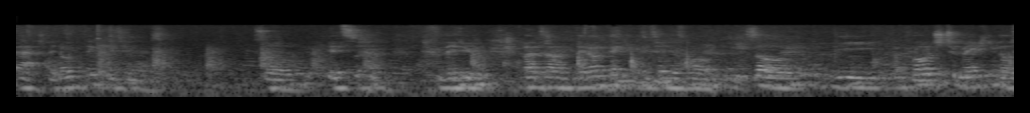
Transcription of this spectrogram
batch. They don't think continuously. So it's, they do, but um, they don't think in continuous mode. So the approach to making those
